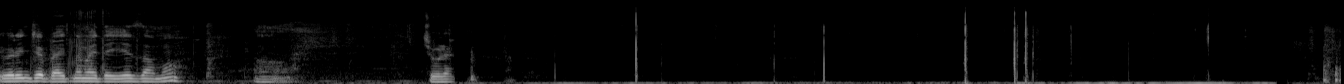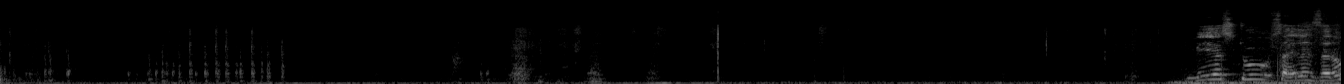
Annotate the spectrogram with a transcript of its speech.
వివరించే ప్రయత్నం అయితే చేద్దాము. చూడండి. BS two silencer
